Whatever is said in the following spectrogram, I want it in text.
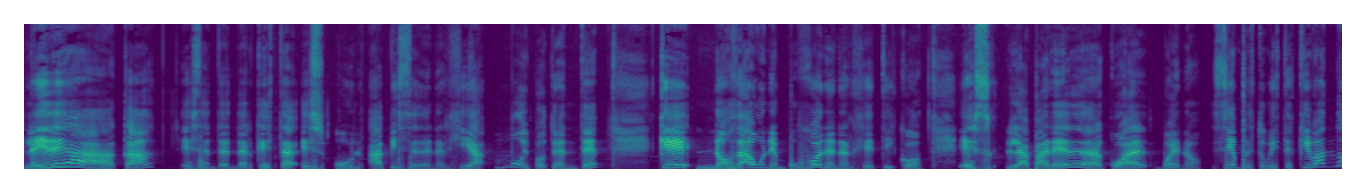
La idea acá es entender que esta es un ápice de energía muy potente que nos da un empujón energético. Es la pared a la cual, bueno, siempre estuviste esquivando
